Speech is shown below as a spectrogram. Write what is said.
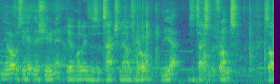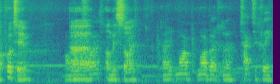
and you'll obviously hit this unit. Yeah, my leader's attached now as well. Yeah, He's attached at the front. So I'll put him on uh, on this side. Okay, my my boat's going to tactically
